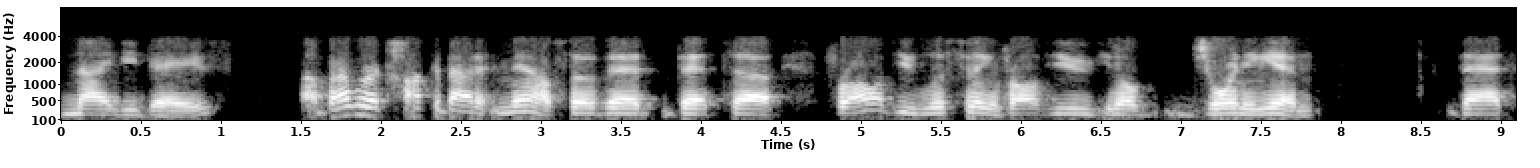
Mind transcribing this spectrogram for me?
90 days. Uh, but I want to talk about it now so that that uh, for all of you listening and for all of you you know joining in, that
